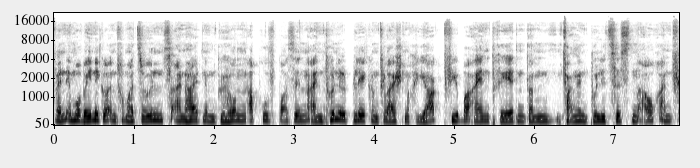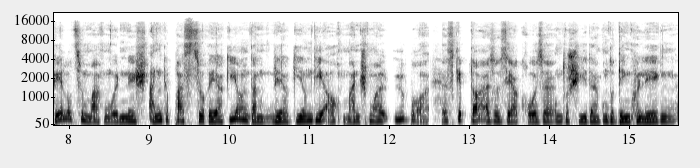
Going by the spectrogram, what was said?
wenn immer weniger Informationseinheiten im Gehirn abrufbar sind, ein Tunnelblick und vielleicht noch Jagdfieber eintreten, dann fangen Polizisten auch an Fehler zu machen und nicht angepasst zu reagieren. Dann reagieren die auch manchmal über. Es gibt da also sehr große Unterschiede unter den Kollegen.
